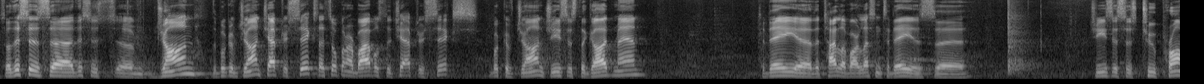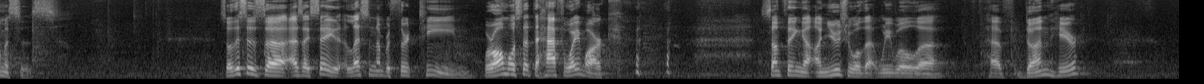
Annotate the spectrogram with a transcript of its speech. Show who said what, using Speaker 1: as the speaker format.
Speaker 1: So this is, uh, this is um, John, the book of John, chapter six. Let's open our Bibles to chapter six, book of John, Jesus the God-man. Today, uh, the title of our lesson today is uh, Jesus' two promises. So this is, uh, as I say, lesson number 13. We're almost at the halfway mark. Something uh, unusual that we will uh, have done here.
